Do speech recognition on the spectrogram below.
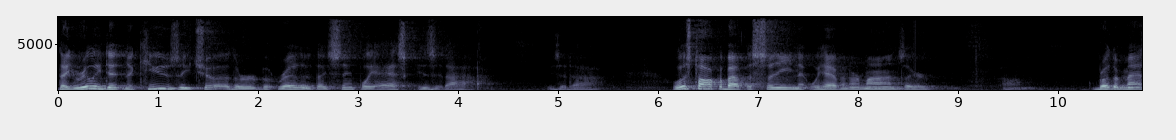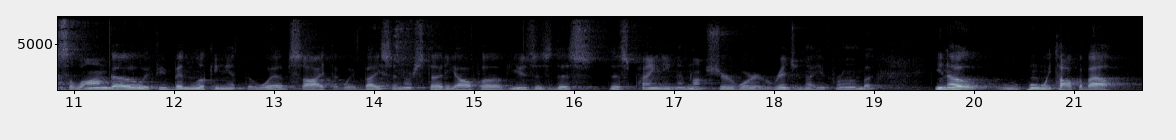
they really didn't accuse each other, but rather they simply asked, Is it I? Is it I? Let's talk about the scene that we have in our minds there. Um, Brother Mazzalongo, if you've been looking at the website that we're basing our study off of, uses this, this painting. I'm not sure where it originated from, but you know, when we talk about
